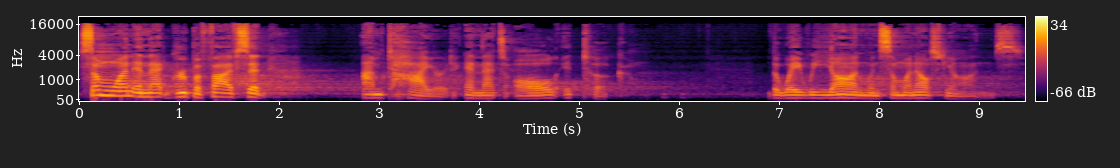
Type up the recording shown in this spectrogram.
Someone in that group of five said, I'm tired, and that's all it took. The way we yawn when someone else yawns.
